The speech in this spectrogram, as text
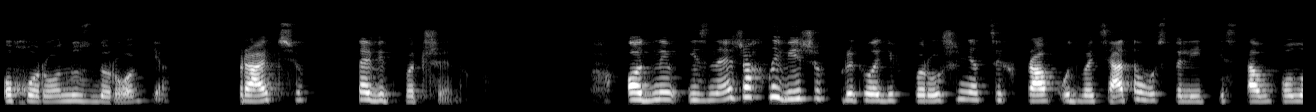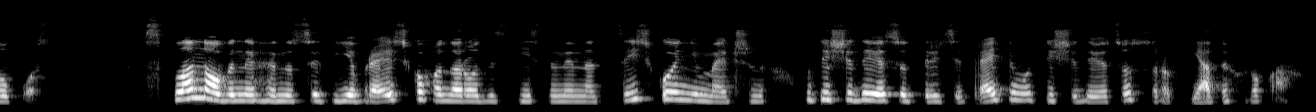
охорону здоров'я, працю та відпочинок. Одним із найжахливіших прикладів порушення цих прав у ХХ столітті став Голокост, спланований геноцид єврейського народу, здійснений нацистською Німеччиною у 1933-1945 роках.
